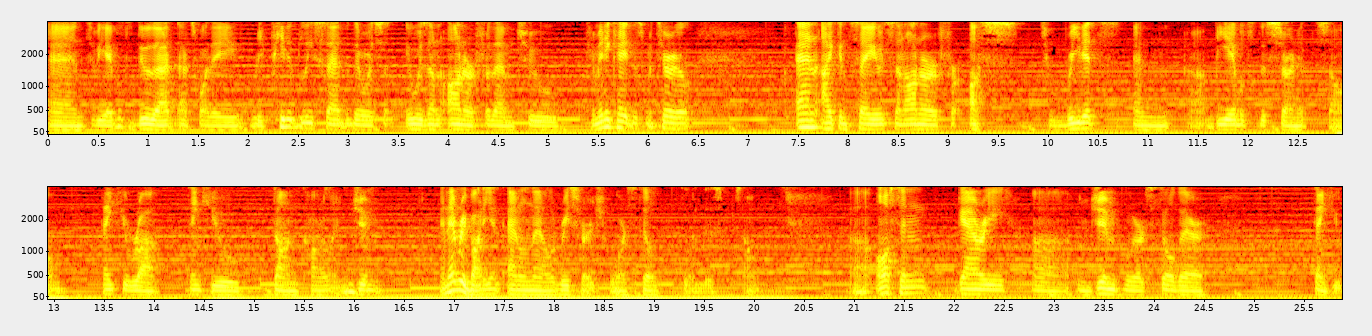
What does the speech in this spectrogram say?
and to be able to do that. That's why they repeatedly said that there was it was an honor for them to communicate this material, and I can say it's an honor for us to read it and uh, be able to discern it. So, thank you, Ra. Thank you, Don, Carla, and Jim, and everybody at L/L Research who are still doing this. So, uh, Austin, Gary, uh, and Jim, who are still there, thank you.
